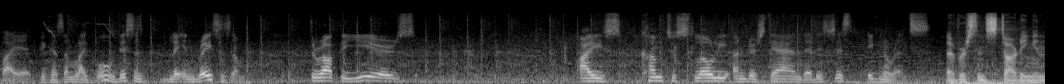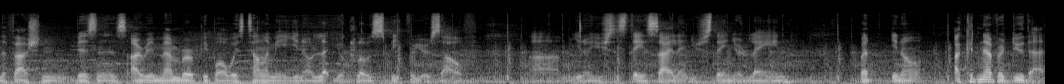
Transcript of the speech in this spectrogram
by it because I'm like, oh, this is blatant racism. Throughout the years, I come to slowly understand that it's just ignorance. Ever since starting in the fashion business, I remember people always telling me, you know, let your clothes speak for yourself. Um, you know, you should stay silent, you should stay in your lane. But, you know, I could never do that.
